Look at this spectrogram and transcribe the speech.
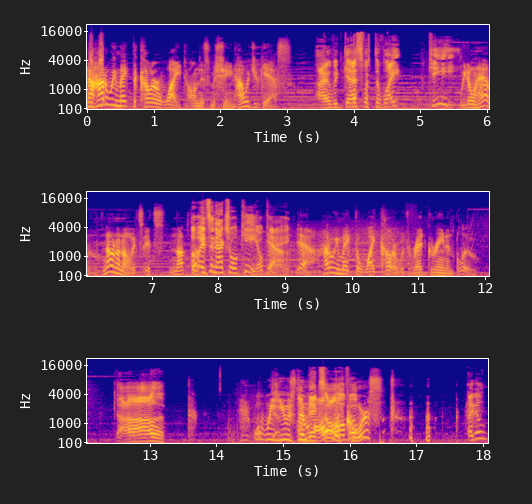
now how do we make the color white on this machine? How would you guess? I would guess with the white key. We don't have. No, no, no. It's it's not. Oh, the, Oh, it's an actual key. Okay. yeah, yeah. How do we make the white color with red, green, and blue? Uh, Well, we use them mix all, all of of course, I don't.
